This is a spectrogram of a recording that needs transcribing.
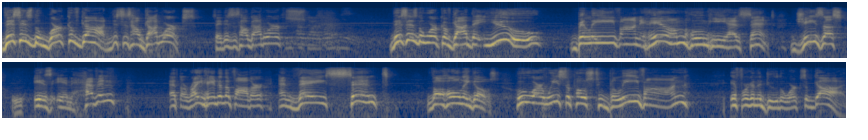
This is the work of God. This is how God works. Say this is how God works, how God works. this is the work of God that you believe on him whom he has sent. Jesus is in heaven at the right hand of the Father and they sent the Holy Ghost. Who are we supposed to believe on if we're gonna do the works of God?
